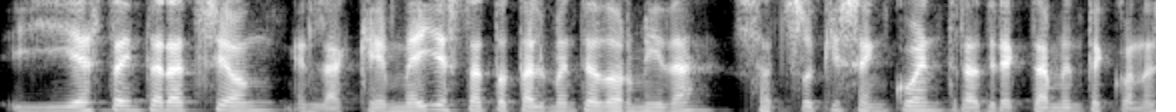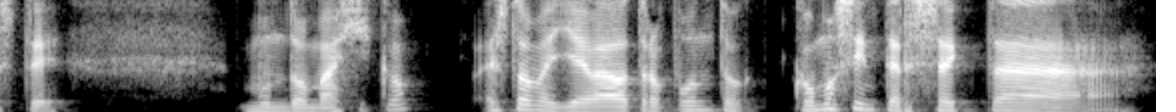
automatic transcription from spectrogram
Y esta interacción en la que Mei está totalmente dormida, Satsuki se encuentra directamente con este mundo mágico. Esto me lleva a otro punto. ¿Cómo se intersecta?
